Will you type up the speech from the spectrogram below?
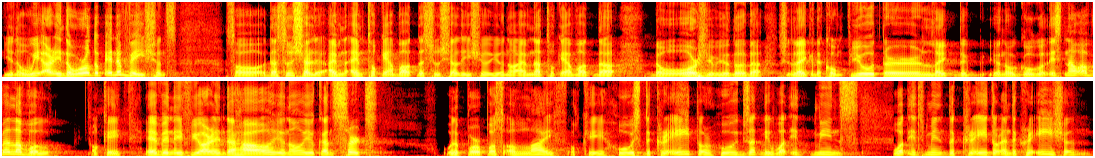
You know, we are in the world of innovations. So the social, I'm, I'm talking about the social issue. You know, I'm not talking about the the worship. You know, the like the computer, like the you know Google is now available. Okay, even if you are in the house, you know, you can search the purpose of life. Okay, who is the creator? Who exactly? What it means? What it means the creator and the creation.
